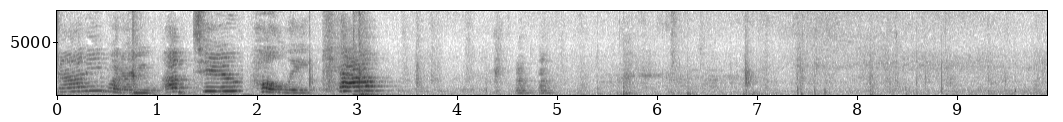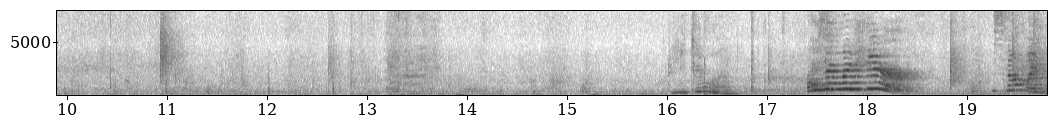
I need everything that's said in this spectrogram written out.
Johnny, what are you up to? Holy cow! What are you doing? Why is everybody here? It's not my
